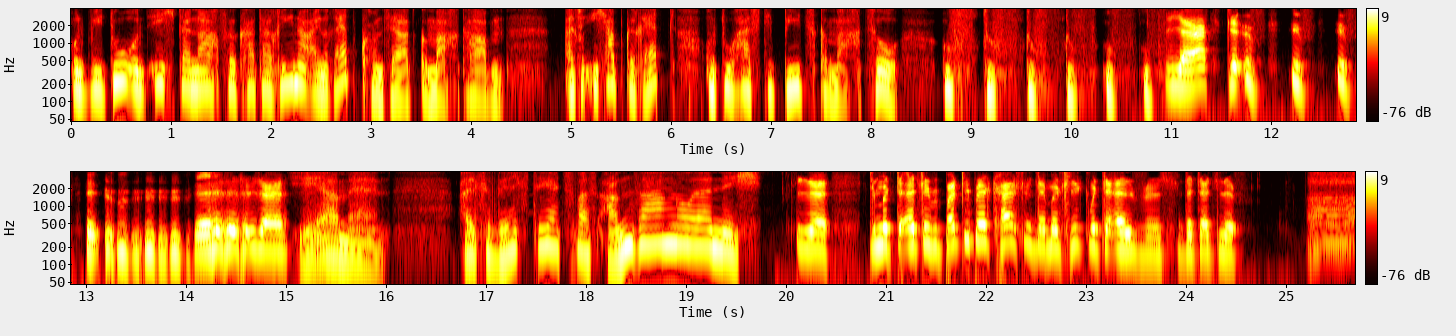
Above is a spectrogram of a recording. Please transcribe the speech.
und wie du und ich danach für Katharina ein Rap-Konzert gemacht haben. Also ich habe gerappt und du hast die Beats gemacht. So. Uff, duff, duff, duff, uff, uff. Ja, der uff, uff, uff. ja. Yeah, man. Also willst du jetzt was ansagen oder nicht? Ja, du musst der mit Buddyback heißen, der Musik mit der Elvis, der Deadlift. Hey,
